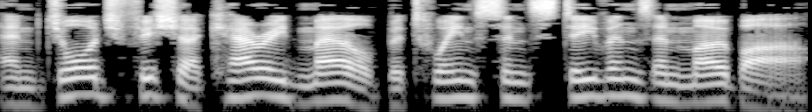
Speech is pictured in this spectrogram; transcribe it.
and George Fisher carried mail between St. Stephen's and Mobile.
